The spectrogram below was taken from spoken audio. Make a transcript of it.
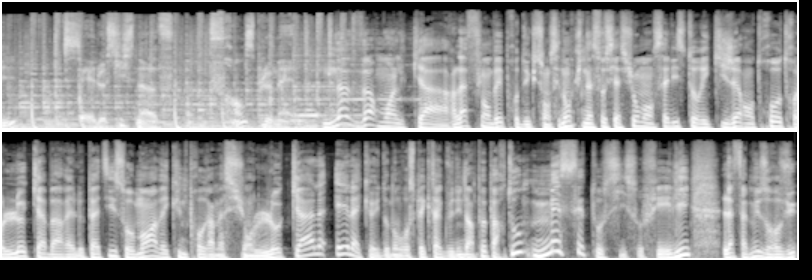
集 c'est le 6-9, France Bleu 9h moins le quart, la Flambée Production. C'est donc une association mancelle historique qui gère entre autres le cabaret Le Pâtis au Mans avec une programmation locale et l'accueil de nombreux spectacles venus d'un peu partout. Mais c'est aussi, Sophie Elie, la fameuse revue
